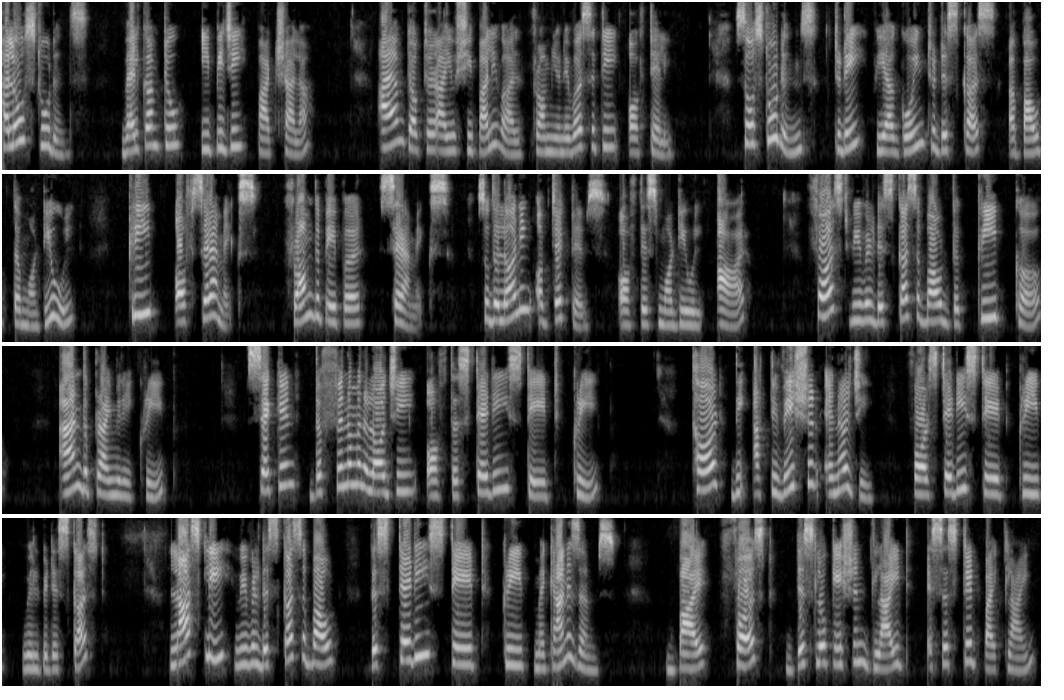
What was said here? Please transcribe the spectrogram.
Hello students, welcome to EPG Pathshala. I am Dr. Ayushi Paliwal from University of Delhi. So students, today we are going to discuss about the module Creep of Ceramics from the paper Ceramics. So the learning objectives of this module are First, we will discuss about the creep curve and the primary creep. Second, the phenomenology of the steady state creep. Third, the activation energy for steady state creep will be discussed. Lastly, we will discuss about the steady state creep mechanisms by first dislocation glide assisted by climb,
